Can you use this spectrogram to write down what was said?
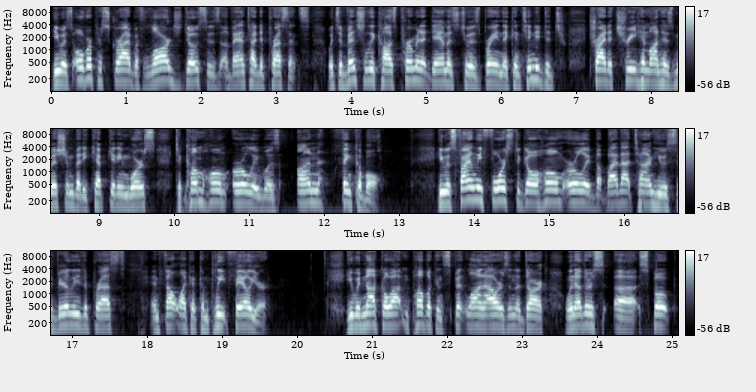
He was overprescribed with large doses of antidepressants, which eventually caused permanent damage to his brain. They continued to tr- try to treat him on his mission, but he kept getting worse. To come home early was unthinkable. He was finally forced to go home early, but by that time he was severely depressed and felt like a complete failure. He would not go out in public and spent long hours in the dark. When others uh, spoke,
